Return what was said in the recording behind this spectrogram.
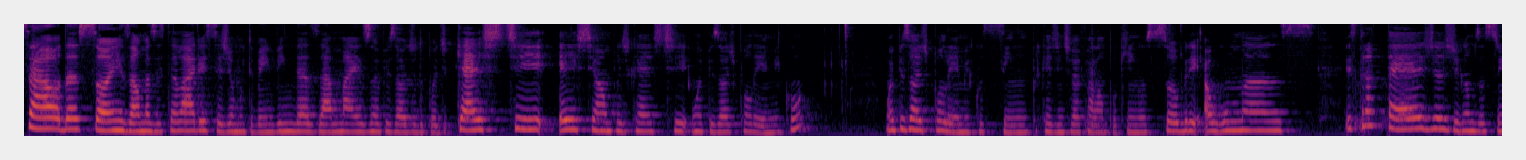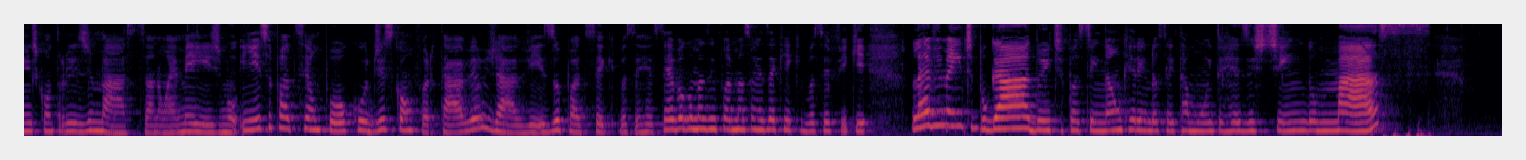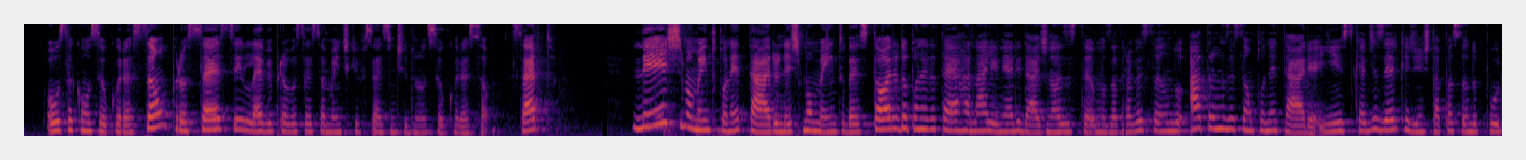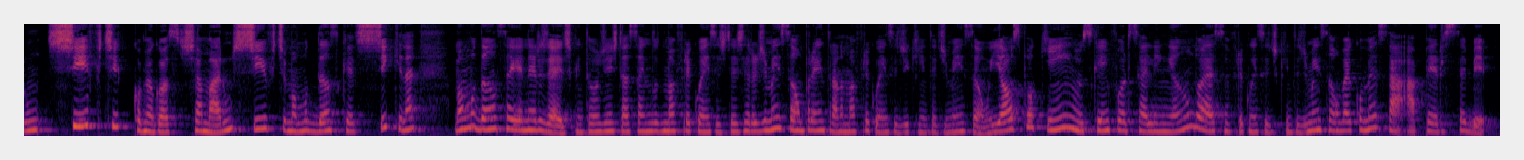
Saudações, almas estelares, sejam muito bem-vindas a mais um episódio do podcast. Este é um podcast, um episódio polêmico. Um episódio polêmico, sim, porque a gente vai falar um pouquinho sobre algumas estratégias, digamos assim, de controle de massa, não é mesmo? E isso pode ser um pouco desconfortável, já aviso, pode ser que você receba algumas informações aqui que você fique levemente bugado e tipo assim, não querendo aceitar muito e resistindo, mas Ouça com o seu coração, processe e leve para você somente o que fizer sentido no seu coração, certo? Neste momento planetário, neste momento da história do planeta Terra na linearidade, nós estamos atravessando a transição planetária. E isso quer dizer que a gente está passando por um shift, como eu gosto de chamar, um shift, uma mudança que é chique, né? Uma mudança energética. Então a gente está saindo de uma frequência de terceira dimensão para entrar numa frequência de quinta dimensão. E aos pouquinhos, quem for se alinhando a essa frequência de quinta dimensão vai começar a perceber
